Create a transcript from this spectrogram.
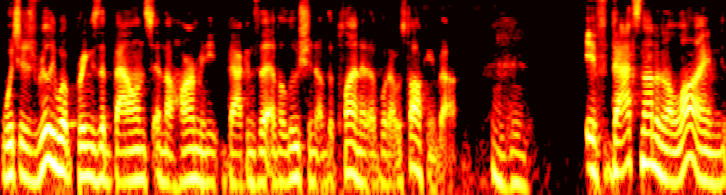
which is really what brings the balance and the harmony back into the evolution of the planet of what I was talking about. Mhm. If that's not an aligned,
